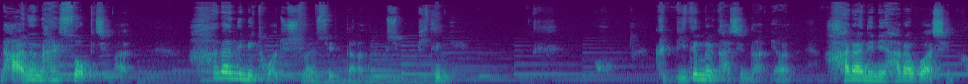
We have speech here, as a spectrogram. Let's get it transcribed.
나는 할 수 없지만 하나님이 도와주시면 할 수 있다는 것이 믿음이에요. 어, 그 믿음을 가진다면 하나님이 하라고 하신 것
